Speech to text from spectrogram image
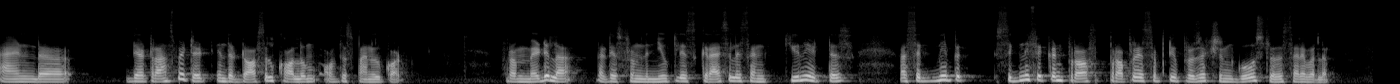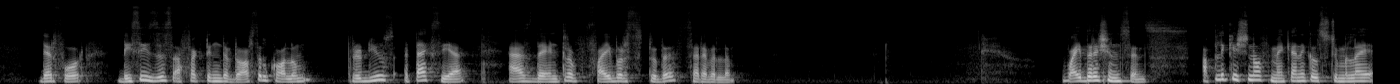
and uh, they are transmitted in the dorsal column of the spinal cord. From medulla that is from the nucleus gracilis and cuneatus a significant significant proprioceptive projection goes to the cerebellum. Therefore, diseases affecting the dorsal column produce ataxia as they interrupt fibers to the cerebellum. Vibration sense application of mechanical stimuli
